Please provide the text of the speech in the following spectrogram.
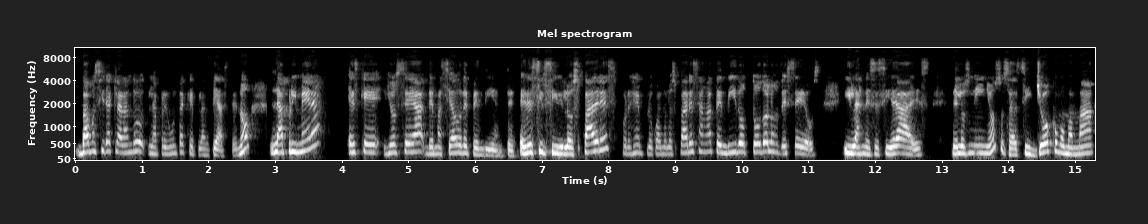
vamos a ir aclarando la pregunta que planteaste, ¿no? La primera es que yo sea demasiado dependiente. Es decir, si los padres, por ejemplo, cuando los padres han atendido todos los deseos y las necesidades de los niños, o sea, si yo como mamá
